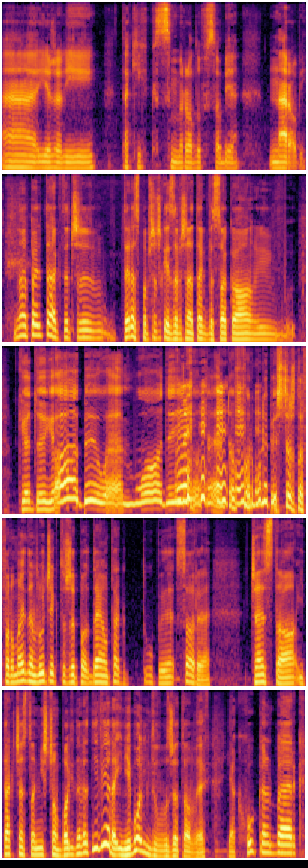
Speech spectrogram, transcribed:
e, jeżeli takich smrodów sobie narobi. No tak, to znaczy teraz poprzeczka jest zawieszona tak wysoko. Kiedy ja byłem młody, to, ten, to w Formule 1, szczerze, to w Formule 1 ludzie, którzy dają tak dupy, sorry, często i tak często niszczą boli nawet niewiele i nie było limitów budżetowych, jak Huckenberg, e,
